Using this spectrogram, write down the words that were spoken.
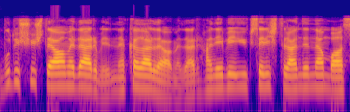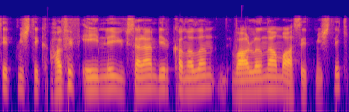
Bu düşüş devam eder mi? Ne kadar devam eder? Hani bir yükseliş trendinden bahsetmiştik. Hafif eğimli yükselen bir kanalın varlığından bahsetmiştik.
